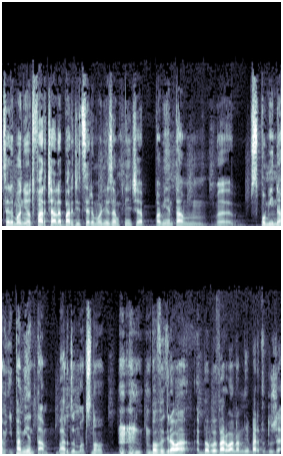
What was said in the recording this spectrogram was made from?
Ceremonię otwarcia, ale bardziej ceremonię zamknięcia pamiętam, e, wspominam i pamiętam bardzo mocno, bo wygrała, bo wywarła na mnie bardzo duże,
